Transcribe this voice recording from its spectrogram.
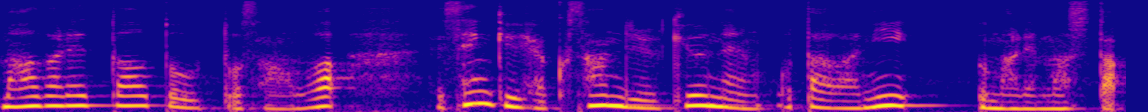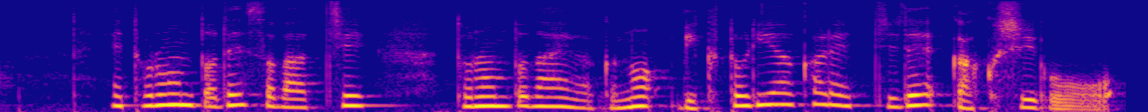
マーガレット・アウトウッドさんは1939年オタワに生まれました。トロントで育ちトロント大学のビクトリアカレッジで学士号を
